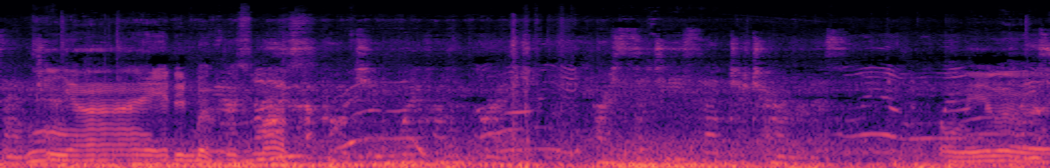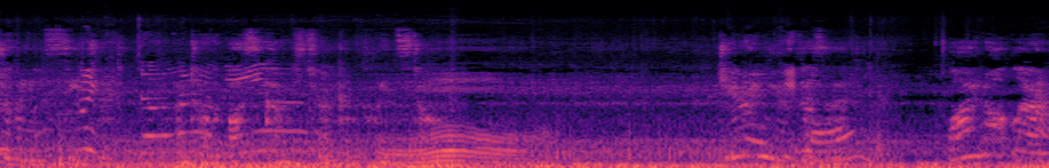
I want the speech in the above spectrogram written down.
นี่ Centre. ไงเอดินเบิร์ก We คริ are สต์มา now ส approaching Waverley Bridge, our city centre terminus. ตรงนี้เลย Please remain seated until the bus comes to a complete โอ้ stop. During your visit, why not learn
